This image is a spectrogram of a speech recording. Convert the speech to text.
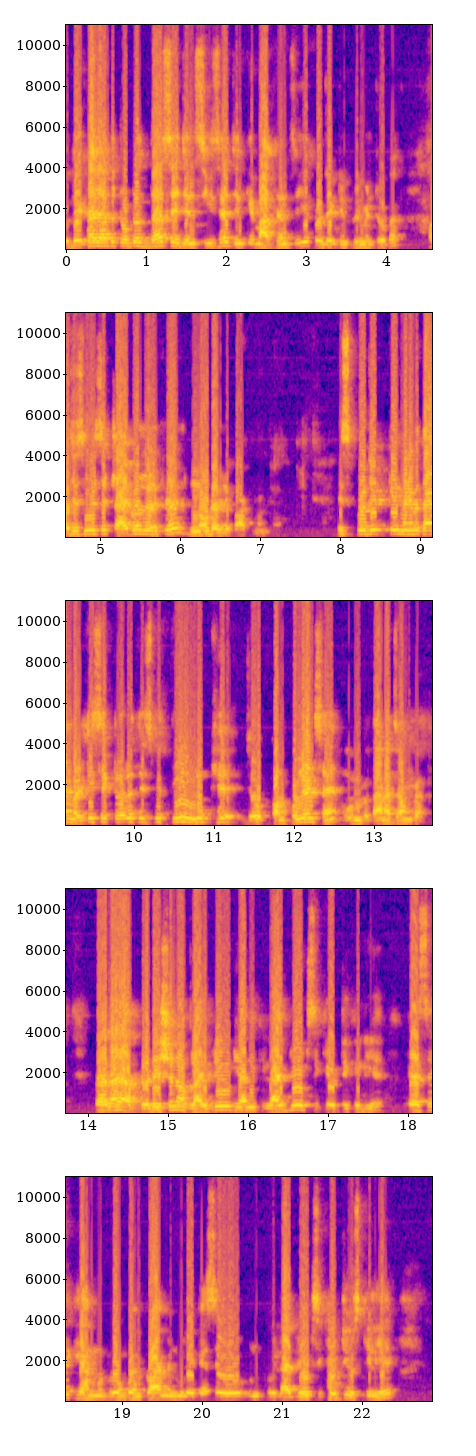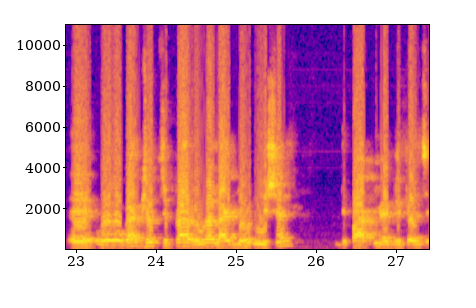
तो देखा जाए तो टोटल दस एजेंसीज है, जिनके माध्यम से ये प्रोजेक्ट इम्प्लीमेंट होगा और जिसमें से ट्राइबल वेलफेयर नोडल डिपार्टमेंट है। इस प्रोजेक्ट के मैंने बताया मल्टी सेक्टोरल तो इसमें तीन मुख्य जो कंपोनेंट्स हैं वो मैं बताना चाहूँगा। पहला है अपग्रेडेशन ऑफ़ लाइवलीहुड यानी कि लाइवलीहुड सिक्योरिटी के लिए कैसे कि हम उन लोगों को एम्प्लॉयमेंट मिले कैसे उनको लाइवलीहुड सिक्योरिटी उसके लिए ए, वो होगा। जो Tripura rural livelihood mission department agriculture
